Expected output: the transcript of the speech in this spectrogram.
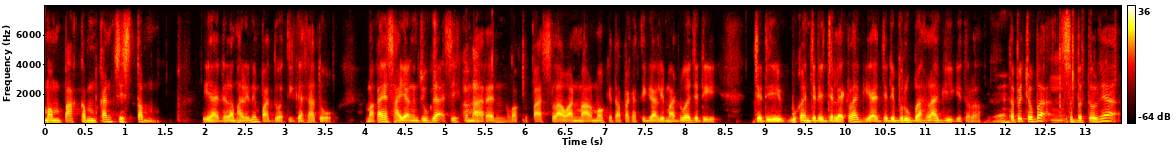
mempakemkan sistem. Ya, dalam hal ini 4-2-3-1. Makanya sayang juga sih kemarin waktu pas lawan Malmo kita pakai 3-5-2 jadi jadi bukan jadi jelek lagi ya, jadi berubah lagi gitu loh. Ya. Tapi coba Hmm. sebetulnya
